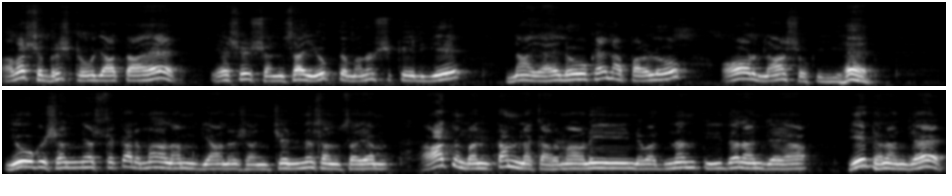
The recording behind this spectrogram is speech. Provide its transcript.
अवश्य भ्रष्ट हो जाता है। ऐसे संशयुक्त मनुष्य के लिए ना यह लोक है, ना परलोक और ना सुखी है। योग संन्यास्त कर्माणम ज्ञान संचिन्न संशयम आत्मबंतम न कर्माणि निबदनती धनंजय हे धनंजय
